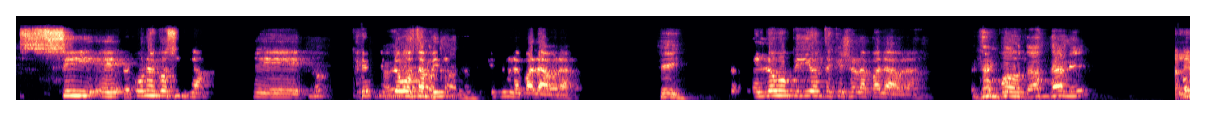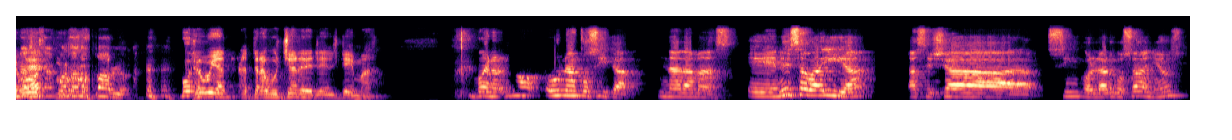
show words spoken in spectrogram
Sí, eh, una cosita. Eh, ¿No? El lobo está pidiendo la palabra. Sí. El lobo pidió antes que yo la palabra. No importa, dale. Dale vos. Pablo. Bueno, yo voy a, a trabuchar en el tema. Bueno, no, una cosita, nada más. En esa bahía, hace ya cinco largos años,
